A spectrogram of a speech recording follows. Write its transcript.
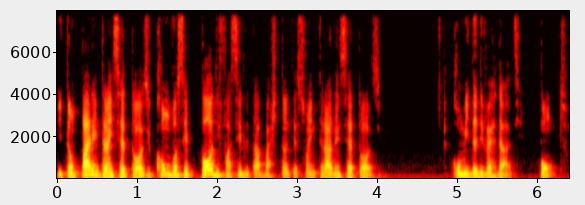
Então, para entrar em cetose, como você pode facilitar bastante a sua entrada em cetose? Comida de verdade. Ponto.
